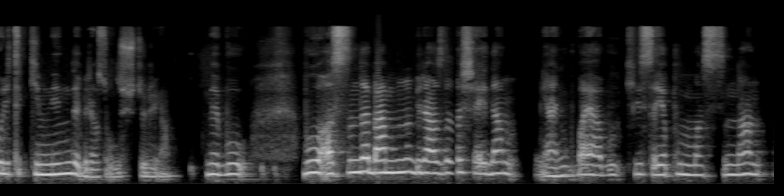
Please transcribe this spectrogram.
politik kimliğini de biraz oluşturuyor. Ve bu bu aslında ben bunu biraz da şeyden yani bayağı bu kilise yapılmasından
